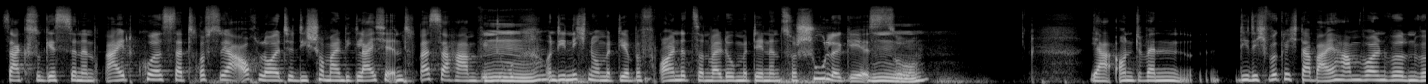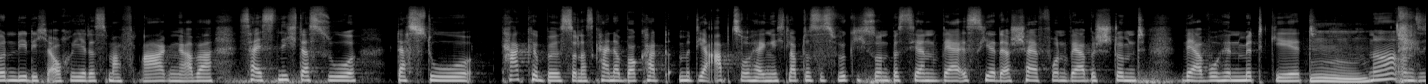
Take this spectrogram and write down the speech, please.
sagst, du gehst in einen Reitkurs, da triffst du ja auch Leute, die schon mal die gleiche Interesse haben wie du und die nicht nur mit dir befreundet sind, weil du mit denen zur Schule gehst, so. Ja, und wenn die dich wirklich dabei haben wollen würden, würden die dich auch jedes Mal fragen. Aber das heißt nicht, dass du, dass du kacke bist und dass keiner Bock hat, mit dir abzuhängen. Ich glaube, das ist wirklich so ein bisschen, wer ist hier der Chef und wer bestimmt, wer wohin mitgeht. Ne? Und sich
